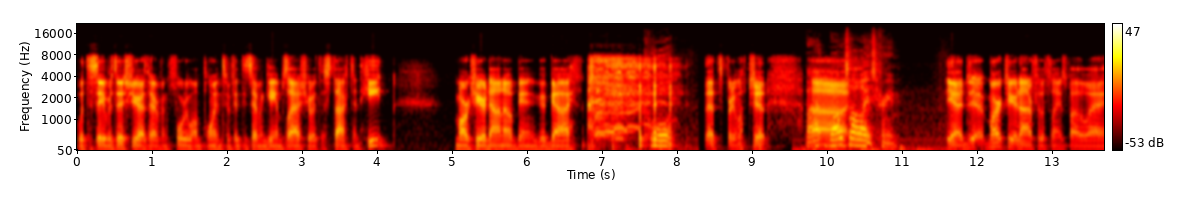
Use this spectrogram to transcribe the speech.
with the Sabres this year after having 41 points in 57 games last year with the Stockton Heat. Mark Giordano being a good guy. Cool. That's pretty much it. Bo- Uh, Bottle ice cream. Yeah, Mark Giordano for the Flames, by the way.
